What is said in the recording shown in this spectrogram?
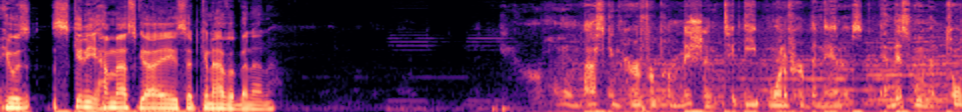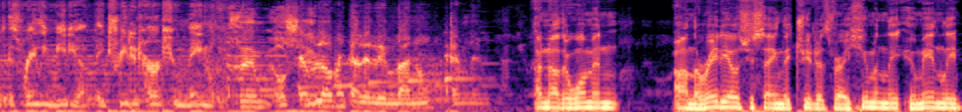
He was skinny Hamas guy. He said, Can I have a banana? asking her for permission to eat one of her bananas. And this woman told Israeli media they treated her humanely. Another woman on the radio, she's saying they treated us very humanly. Humanely,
